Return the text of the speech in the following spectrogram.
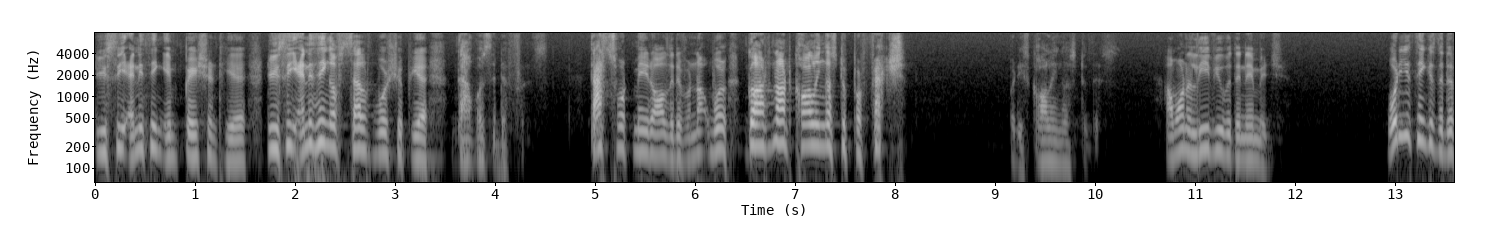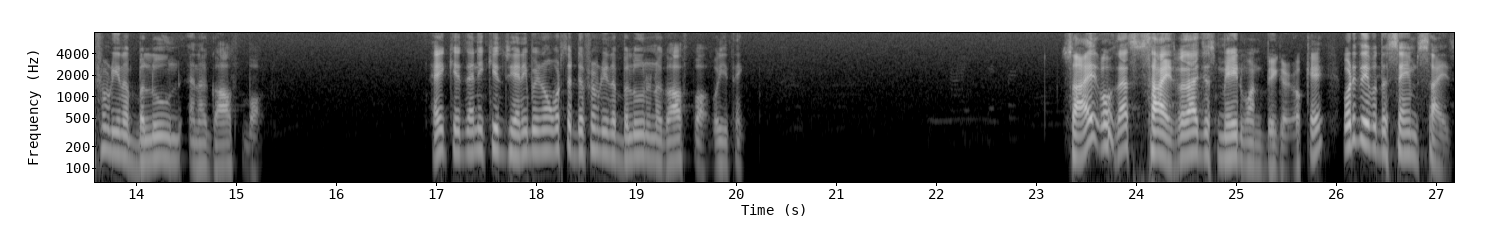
Do you see anything impatient here? Do you see anything of self worship here? That was the difference. That's what made all the difference. Not, God's not calling us to perfection, but he's calling us to this. I want to leave you with an image. What do you think is the difference between a balloon and a golf ball? Hey kids, any kids? Anybody know what's the difference between a balloon and a golf ball? What do you think? Size? Oh, that's size, but I just made one bigger, okay? What if they were the same size?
